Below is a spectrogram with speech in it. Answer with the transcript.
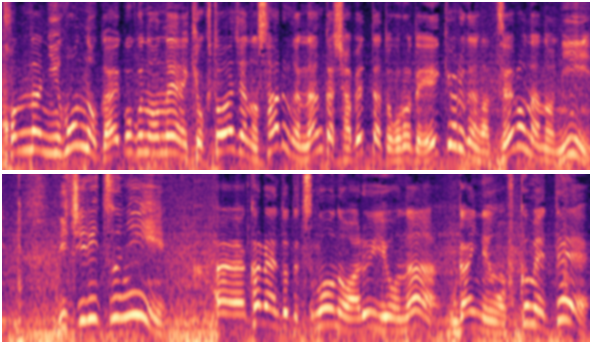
こんな日本の外国のね極東アジアの猿が何か喋ったところで影響力がゼロなのに一律に、えー、彼らにとって都合の悪いような概念を含めて、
